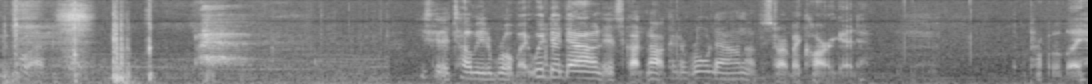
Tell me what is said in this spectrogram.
He's gonna tell me to roll my window down. It's got not gonna roll down. I'll have to start my car again. Probably.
